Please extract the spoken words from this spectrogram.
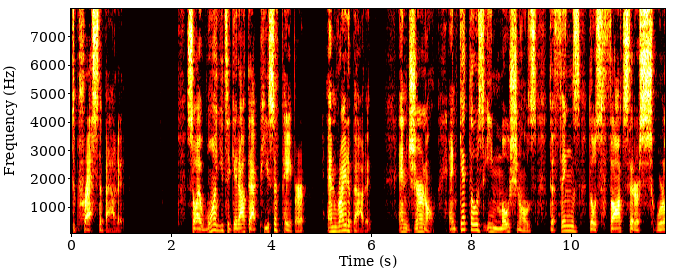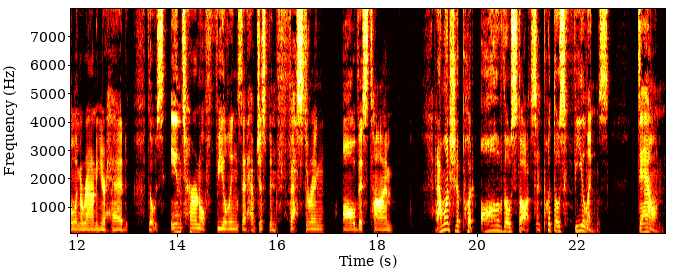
depressed about it. So I want you to get out that piece of paper and write about it and journal and get those emotionals, the things, those thoughts that are swirling around in your head, those internal feelings that have just been festering all this time. And I want you to put all of those thoughts and put those feelings down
